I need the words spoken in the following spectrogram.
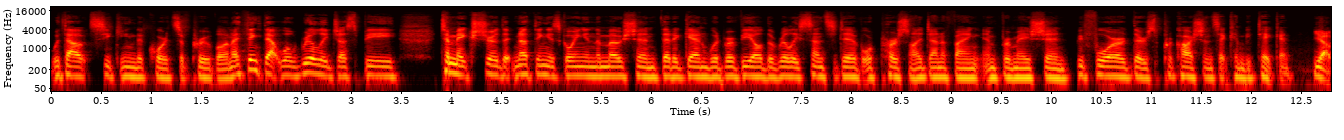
without seeking the court's approval. And I think that will really just be to make sure that nothing is going in the motion that again would reveal the really sensitive or personal identifying information before there's precautions that can be taken. Yeah.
